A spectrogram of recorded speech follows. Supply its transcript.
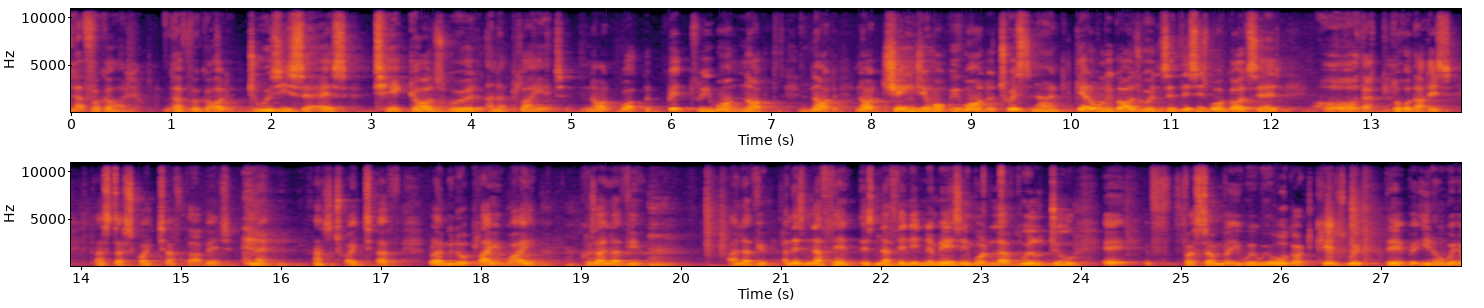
Love for God. Love for God, do as he says, take God's word and apply it. Not what the bit we want, not not not changing what we want or twisting. No, get hold of God's word and say, This is what God says. Oh, that Lord, that is that's that's quite tough, that bit, isn't it? That's quite tough. But I'm going to apply it. Why? Because I love you. I love you. And there's nothing, there's nothing. Isn't amazing what love will do uh, for somebody? We, we all got kids. We, they, you know, we,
